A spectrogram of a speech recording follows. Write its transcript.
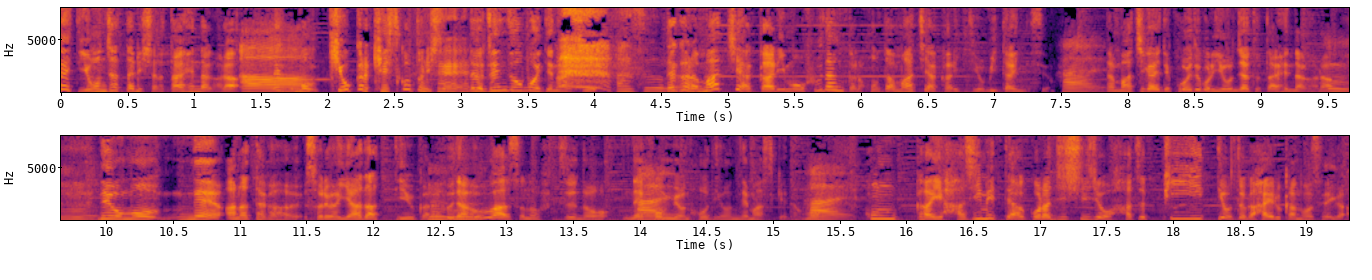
えて呼んじゃったりしたら大変だからもう記憶から消すことにしてる。だから全然覚えてないし。だ。から町あかりも普段から本当は町あかりって呼びたいんですよ。はい。間違えてこういうところに呼んじゃうと大変だから、うんうん。でももうねあなたがそれは嫌だっていうからうんうん。普段はその普通のね、はい。本名の方で呼んでますけども、はい。今回初めてアコラジ史上初ピーって音が入る可能性が。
